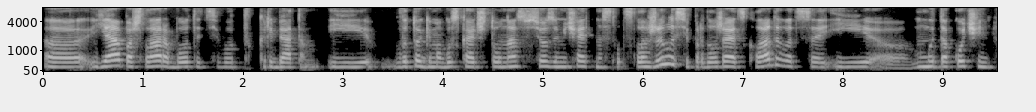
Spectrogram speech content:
я пошла работать вот к ребятам. И в итоге могу сказать, что у нас все замечательно сложилось и продолжает складываться. И э, мы так очень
